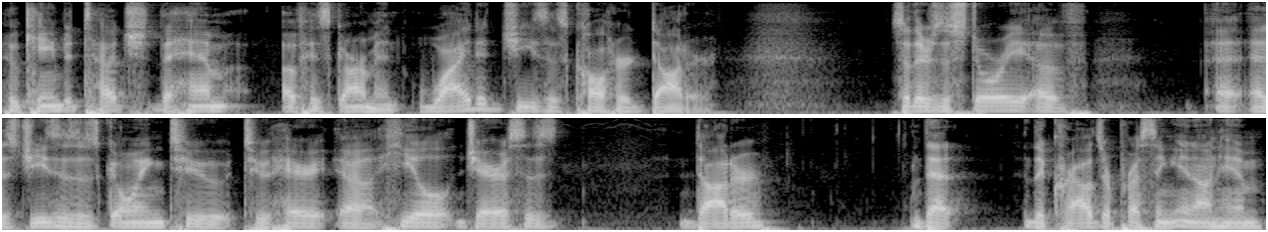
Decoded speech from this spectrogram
who came to touch the hem of his garment, why did Jesus call her daughter? So there's a story of as Jesus is going to to Harry, uh, heal Jairus's daughter, that the crowds are pressing in on him.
